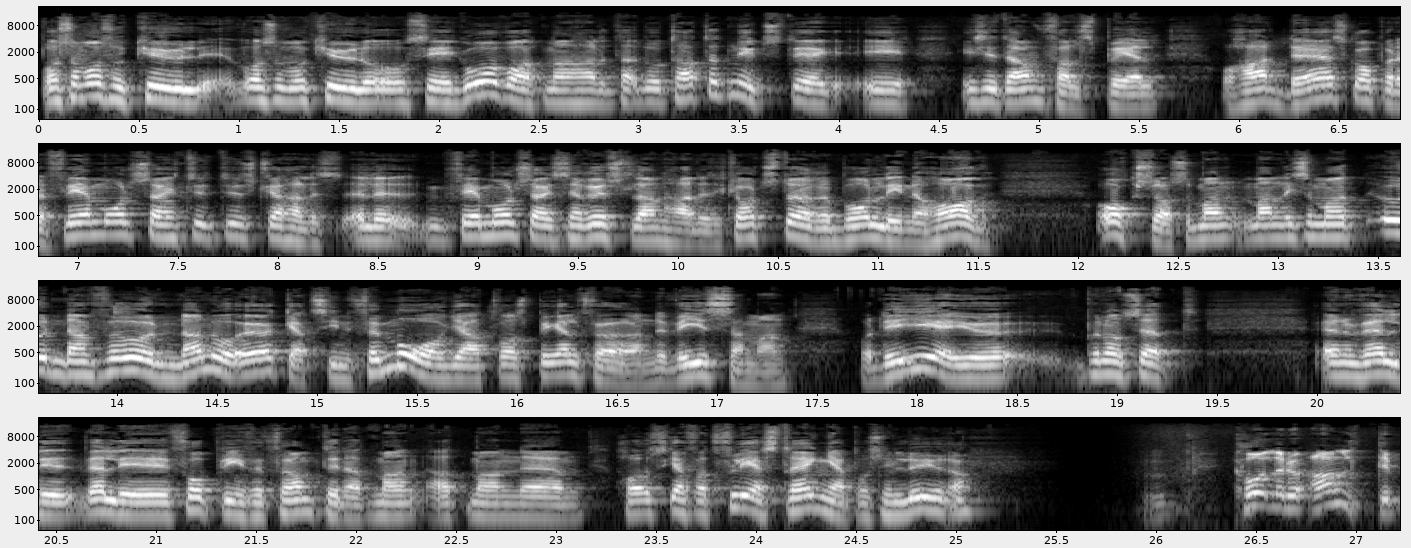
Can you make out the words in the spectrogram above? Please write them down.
Vad som var så kul, vad som var kul att se igår var att man hade då tagit ett nytt steg i, i sitt anfallsspel och hade, skapade fler målchanser till Tyskland, hade, eller fler målchanser än Ryssland, hade ett klart större bollinnehav också. Så man, man liksom har undan för undan då ökat sin förmåga att vara spelförande, visar man. Och det ger ju på något sätt en väldigt, väldigt förhoppning för framtiden att man, att man eh, har skaffat fler strängar på sin lyra. Mm. Kollar du alltid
